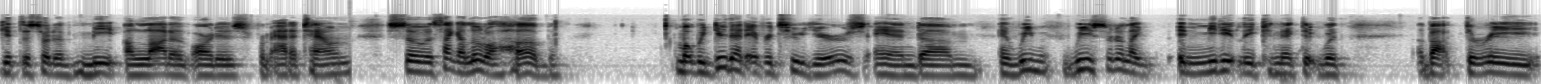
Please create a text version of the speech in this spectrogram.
get to sort of meet a lot of artists from out of town. So it's like a little hub but we do that every two years, and um, and we we sort of like immediately connected with about three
